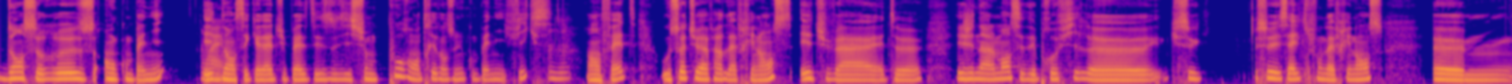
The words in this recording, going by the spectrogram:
danseuse en compagnie. Et Ouais. dans ces cas-là, tu passes des auditions pour entrer dans une compagnie fixe. Mhm. en fait, ou soit tu vas faire de la freelance et tu vas être. euh, et généralement, c'est des profils, euh, ceux, ceux et celles qui font de la freelance, euh,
